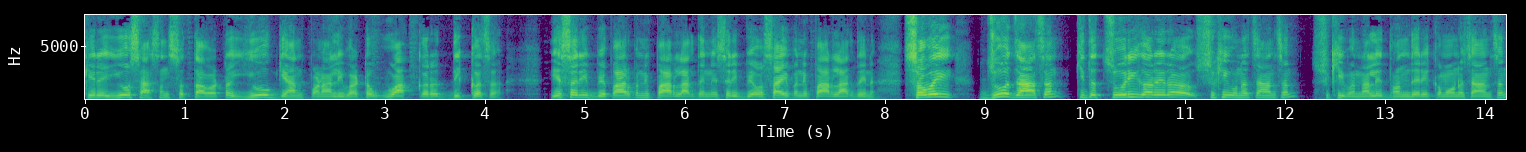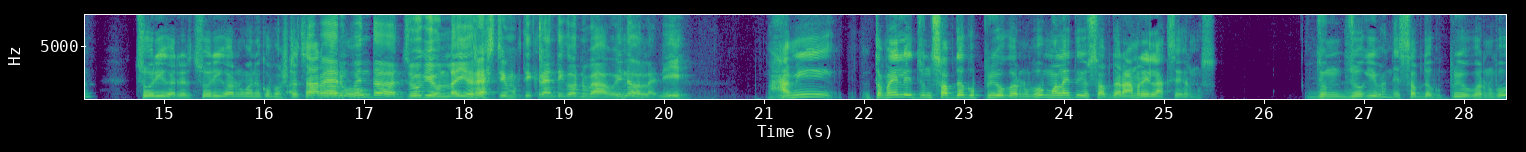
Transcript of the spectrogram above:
के अरे यो शासन सत्ताबाट यो ज्ञान प्रणालीबाट वाक्क र दिक्क छ। यसरी व्यापार पनि पार लाग्दैन यसरी व्यवसाय पनि पार लाग्दैन। सबै जो जहाँ छन् कि त चोरी गरेर सुखी हुन चाहन्छन् सुखी भन्नाले धन धेरै कमाउन चाहन्छन् चोरी गरेर चोरी गर्नु भनेको भ्रष्टाचार पनि त जोगी हुनलाई यो राष्ट्रिय मुक्ति क्रान्ति गर्नुभएको होइन होला नि? हामी तपाईँले जुन शब्दको प्रयोग गर्नुभयो मलाई त यो शब्द राम्रै लाग्छ हेर्नुहोस्। जुन जोगी भन्ने शब्दको प्रयोग गर्नुभयो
